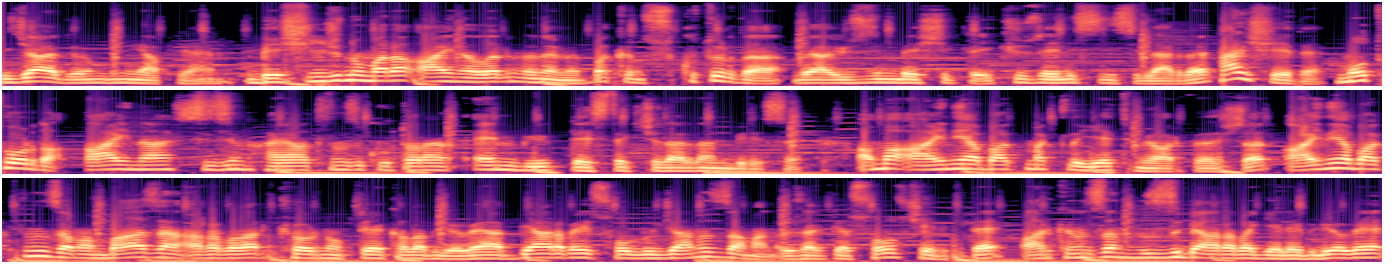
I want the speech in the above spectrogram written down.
Rica ediyorum bunu yap yani. Beşinci numara aynaların önemi. Bakın scooter'da veya 125'likte 250 cc'lerde her şeyde motorda ayna sizin hayatınızı kurtaran en büyük destekçilerden birisi. Ama aynaya bakmakla yetmiyor arkadaşlar. Aynaya baktığınız zaman bazen arabalar kör noktaya kalabiliyor veya bir arabayı sollayacağınız zaman özellikle sol şeritte arkanızdan hızlı bir araba gelebiliyor ve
